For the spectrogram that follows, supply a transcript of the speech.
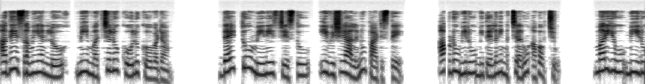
అదే సమయంలో మీ మచ్చలు కోలుకోవడం. డైట్తో మేనేజ్ చేస్తూ ఈ విషయాలను పాటిస్తే అప్పుడు మీరు మీ తెల్లని మచ్చలను ఆపవచ్చు. మరియు మీరు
